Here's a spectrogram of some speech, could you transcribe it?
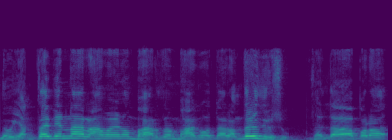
నువ్వు ఎంత విన్నా రామాయణం భారతం భాగవతాలు అందరూ తెలుసు. దదాపల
